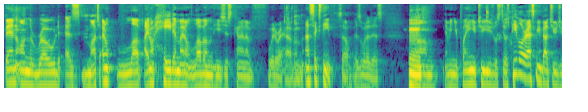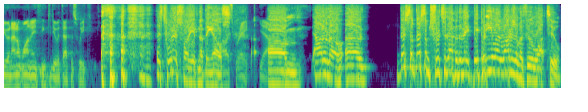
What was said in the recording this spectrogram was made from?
Ben on the road as much. I don't love. I don't hate him. I don't love him. He's just kind of. Where do I have him? Uh, 16th. So is what it is. Um, I mean, you're playing your two usual steals. People are asking me about Juju, and I don't want anything to do with that this week. His Twitter's funny, if nothing Oh, else. it's great. Yeah. Um, I don't know. Uh, there's some there's some truth to that, but then they, they put Eli Rogers on the field a lot too.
